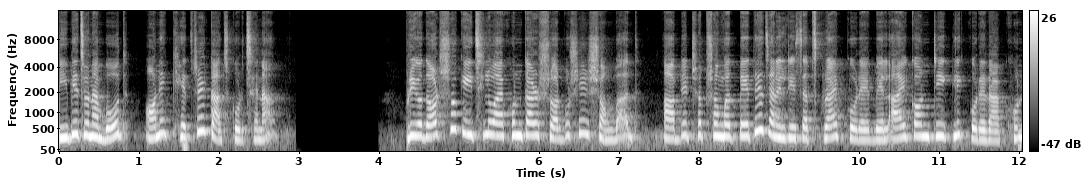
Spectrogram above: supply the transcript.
বিবেচনা বোধ অনেক ক্ষেত্রে কাজ করছে না। প্রিয় দর্শক, এই ছিল এখনকার সর্বশেষ সংবাদ। আপডেট সব সংবাদ পেতে চ্যানেলটি সাবস্ক্রাইব করে বেল আইকনটি ক্লিক করে রাখুন।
